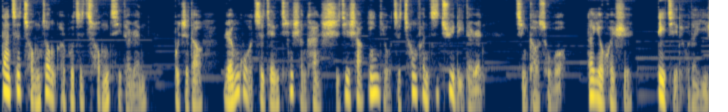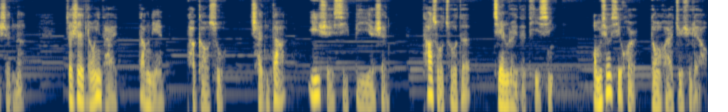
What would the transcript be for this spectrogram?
但知从众而不知从己的人，不知道人我之间精神看实际上应有之充分之距离的人，请告诉我，那又会是第几流的医生呢？这是龙应台当年。他告诉成大医学系毕业生，他所做的尖锐的提醒。我们休息一会儿，等我回来继续聊。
